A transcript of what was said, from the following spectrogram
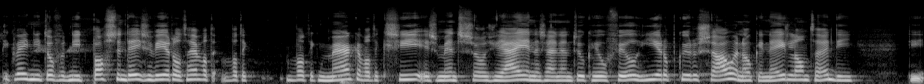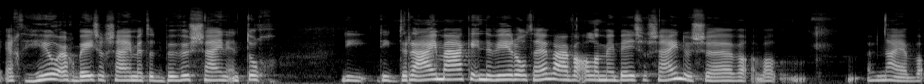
Ik weet niet of het niet past in deze wereld. Hè? Wat, wat, ik, wat ik merk en wat ik zie is mensen zoals jij... en er zijn natuurlijk heel veel hier op Curaçao en ook in Nederland... Hè, die, die echt heel erg bezig zijn met het bewustzijn... en toch die, die draai maken in de wereld hè, waar we alle mee bezig zijn. Dus wat, wat, nou ja,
